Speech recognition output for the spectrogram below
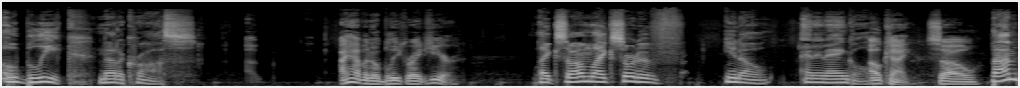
oblique, not across. I have an oblique right here. Like so, I'm like sort of, you know, at an angle. Okay, so But I'm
